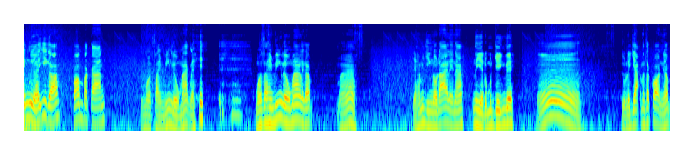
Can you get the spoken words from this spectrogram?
ยังเหลืออีกเหรอป้อมประการมอเตอร์ไซค์วิ่งเร็วมากเลย มอเตอร์ไซค์วิ่งเร็วมากเลยครับ มา อย่าให้มันยิงเราได้เลยนะนี่ดูมันยิงดิเออดูระยะมันสักก่อนครับ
